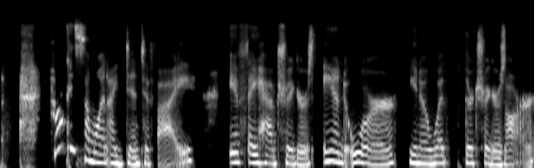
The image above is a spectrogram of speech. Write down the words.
how can someone identify if they have triggers and or you know what their triggers are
